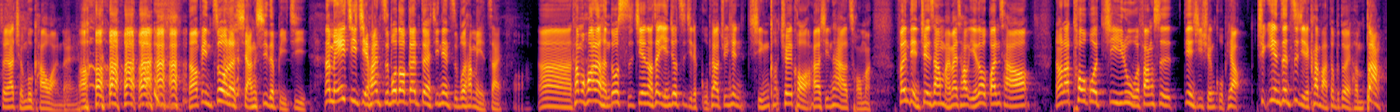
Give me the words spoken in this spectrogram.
所以他全部考完了，然后并做了详细的笔记。那每一集解盘直播都跟，对，今天直播他们也在啊，他们花了很多时间哦，在研究自己的股票均线形缺口，还有形态和筹码，分点券商买卖超也都有观察哦。然后他透过记录的方式练习选股票，去验证自己的看法对不对？很棒，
